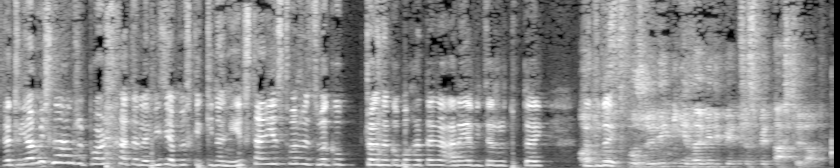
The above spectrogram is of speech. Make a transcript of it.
Znaczy ja myślałam, że polska telewizja, polskie kino nie jest w stanie stworzyć złego czarnego bohatera, ale ja widzę, że tutaj, że Oni tutaj stworzyli i nie zabili przez 15 lat.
